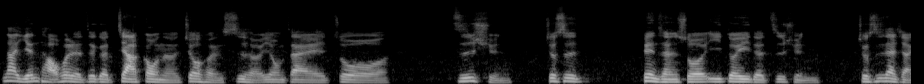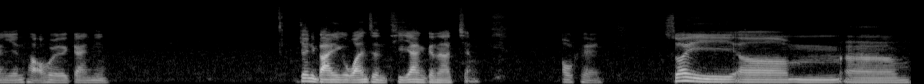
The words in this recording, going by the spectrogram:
那研讨会的这个架构呢，就很适合用在做咨询，就是变成说一对一的咨询，就是在讲研讨会的概念。就你把一个完整提案跟他讲，OK。所以呃嗯嗯，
